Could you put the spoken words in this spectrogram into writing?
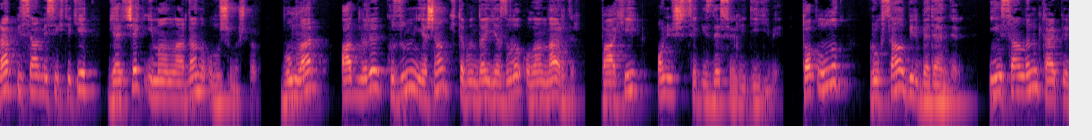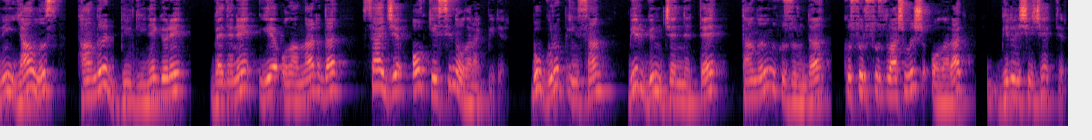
Rab İsa Mesih'teki gerçek imanlardan oluşmuştur. Bunlar adları kuzunun yaşam kitabında yazılı olanlardır. Vahiy 13.8'de söylediği gibi. Topluluk ruhsal bir bedendir. İnsanların kalplerini yalnız Tanrı bildiğine göre bedene üye olanlar da sadece o kesin olarak bilir. Bu grup insan bir gün cennette Tanrı'nın huzurunda kusursuzlaşmış olarak birleşecektir.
